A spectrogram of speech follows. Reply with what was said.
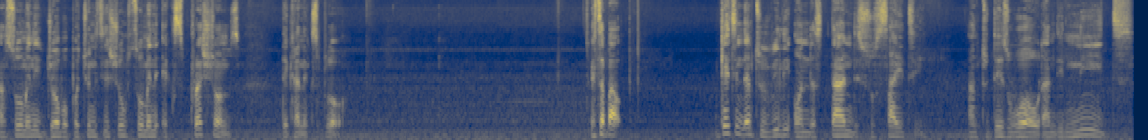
and so many job opportunities, so, so many expressions they can explore. It's about getting them to really understand the society and today's world and the needs.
